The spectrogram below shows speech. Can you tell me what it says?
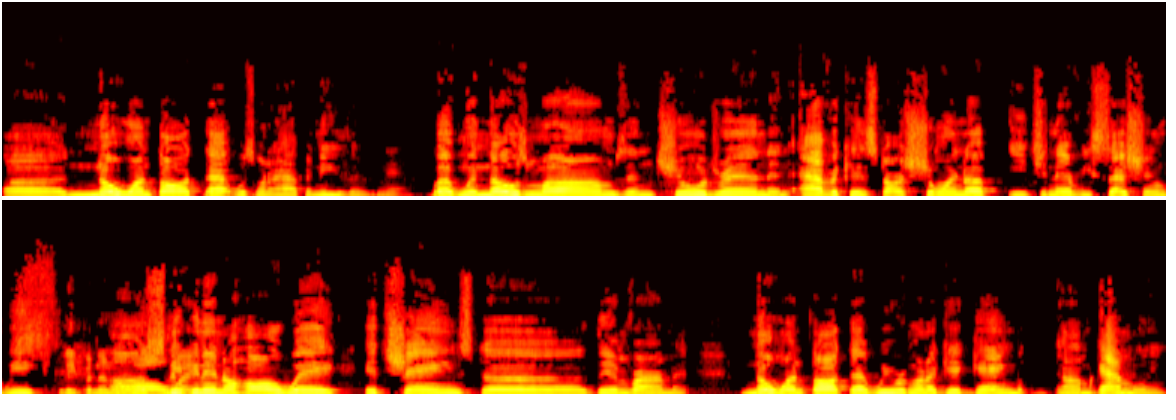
uh, no one thought that was going to happen either. Yeah. But when those moms and children and advocates start showing up each and every session week, Sleeping in the uh, hallway. sleeping in the hallway, it changed uh, the environment. No one thought that we were going to get game um, gambling.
